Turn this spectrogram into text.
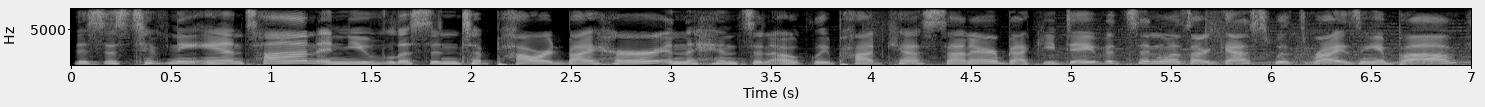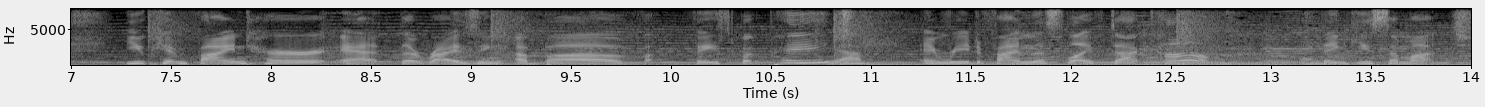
This is Tiffany Anton, and you've listened to Powered by Her in the Hinson Oakley Podcast Center. Becky Davidson was our guest with Rising Above. You can find her at the Rising Above Facebook page Yep. and redefinethislife.com. Thank Thank you so much.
